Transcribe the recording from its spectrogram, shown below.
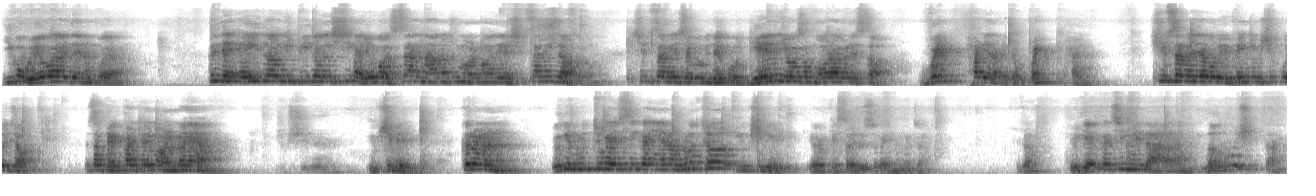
이거 외워야 되는 거야. 근데 A 더하기 B 더하기 C가 이거 싹 나눠주면 얼마가 돼요? 13이죠? 13의 제곱이 되고 얘는 여기서 뭐라 그랬어? 왜 8이라 그랬죠? 왜 8? 13의 제곱이 169죠? 그래서 108 빼면 얼마예요? 61 61. 그러면은 여기 루트가 있으니까 얘는 루트 61 이렇게 써줄 수가 있는 거죠. 그죠? 이게 끝입니다. 너무 쉽다.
